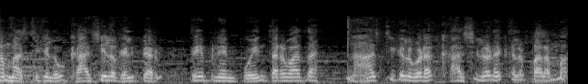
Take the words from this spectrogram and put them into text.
నా నాన్నమ్మ కాశీలో కలిపారు రేపు నేను పోయిన తర్వాత నాస్తికలు కూడా కాశీలోనే కలపాలమ్మా.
